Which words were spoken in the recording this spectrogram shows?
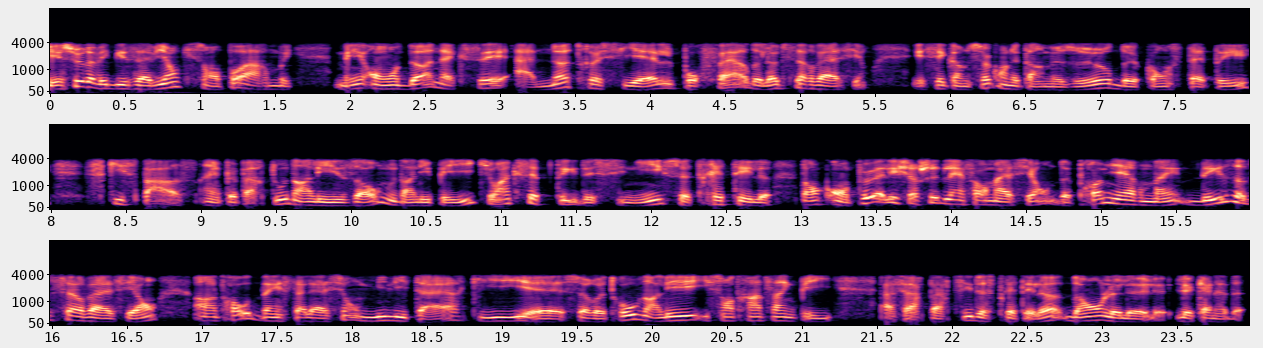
bien sûr avec des avions qui sont pas armés, mais on donne accès à notre ciel pour faire de l'observation. Et c'est comme ça qu'on est en mesure de constater ce qui se passe un peu partout dans les zones ou dans les pays qui ont accepté de signer ce traité-là. Donc, on peut aller chercher de l'information de première main, des observations, entre autres d'installations militaires qui euh, se retrouvent dans les, ils sont 35 pays à faire partie de ce traité-là, dont le, Canada.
